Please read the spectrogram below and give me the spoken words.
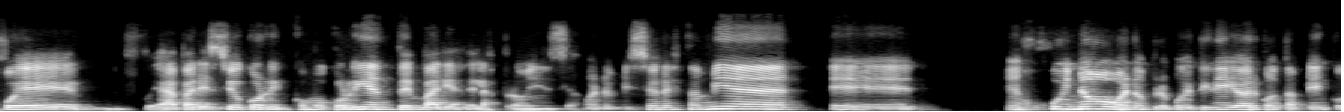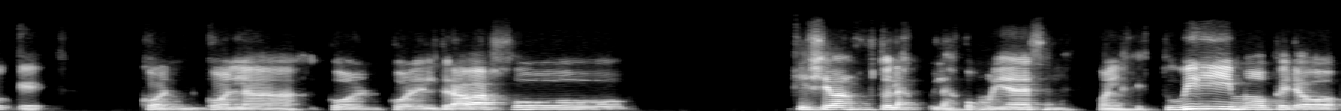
fue, apareció como corriente en varias de las provincias. Bueno, en Misiones también, eh, en Jujuy no, bueno, pero porque tiene que ver con, también con que con, con, la, con, con el trabajo que llevan justo las, las comunidades con las que estuvimos, pero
